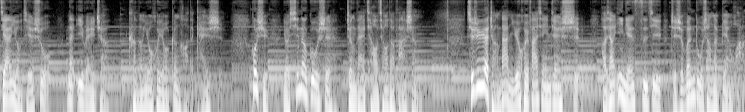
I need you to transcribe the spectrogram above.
既然有结束，那意味着。可能又会有更好的开始，或许有新的故事正在悄悄的发生。其实越长大，你越会发现一件事，好像一年四季只是温度上的变化，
